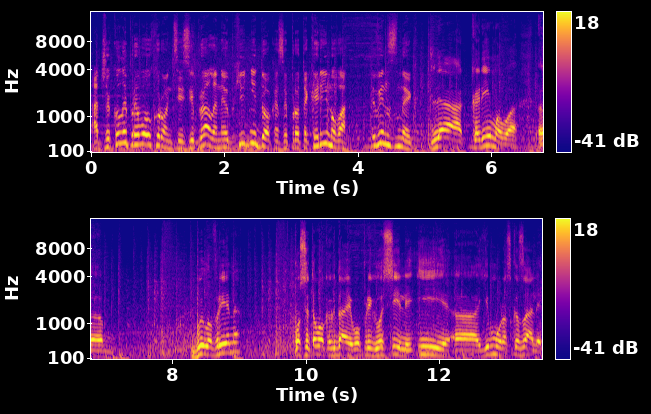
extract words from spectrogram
Адже коли правоохоронці зібрали необхідні докази проти Керімова, він зник. Для Каримова э, было время, после того, когда его пригласили и э, ему рассказали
